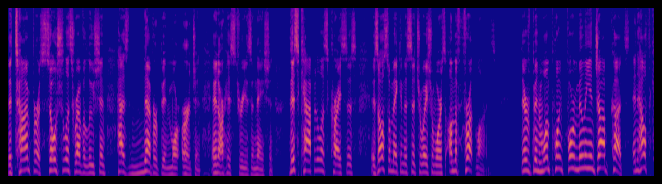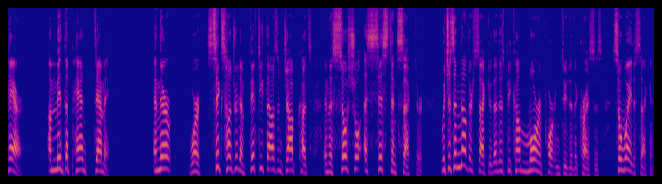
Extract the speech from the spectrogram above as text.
The time for a socialist revolution has never been more urgent in our history as a nation. This capitalist crisis is also making the situation worse on the front lines. there have been 1.4 million job cuts in healthcare amid the pandemic. And there were 650,000 job cuts in the social assistance sector, which is another sector that has become more important due to the crisis. So, wait a second.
